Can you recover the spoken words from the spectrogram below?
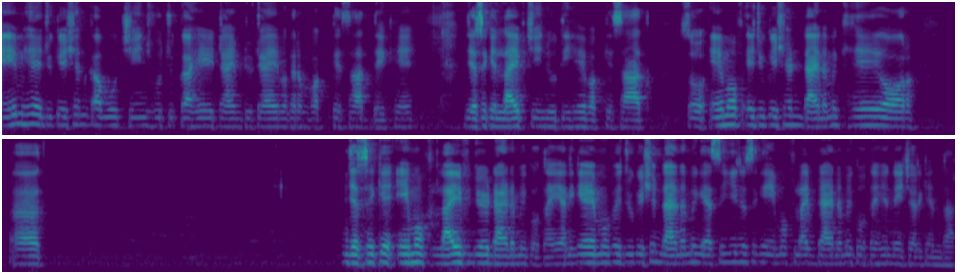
एम है एजुकेशन का वो चेंज हो चुका है टाइम टू टाइम अगर हम वक्त के साथ देखें जैसे कि लाइफ चेंज होती है वक्त के साथ। So aim of education dynamic है और जैसे कि एम ऑफ़ लाइफ जो है डायनामिक होता है। यानी कि एम ऑफ़ एजुकेशन डायनामिक ऐसे ही है जैसे कि एम ऑफ़ लाइफ डायनामिक होते हैं नेचर के अंदर।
